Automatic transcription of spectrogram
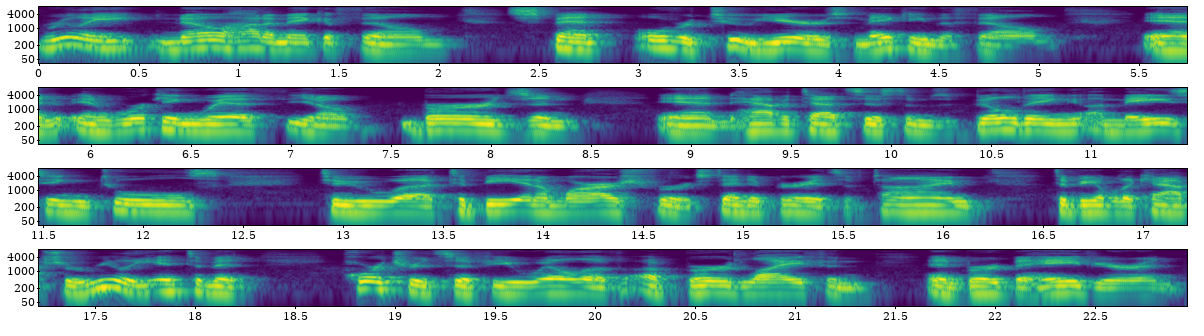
really know how to make a film, spent over two years making the film and, and working with, you know, birds and, and habitat systems, building amazing tools to, uh, to be in a marsh for extended periods of time, to be able to capture really intimate portraits, if you will, of, of bird life and, and bird behavior. And,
